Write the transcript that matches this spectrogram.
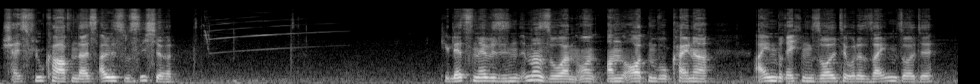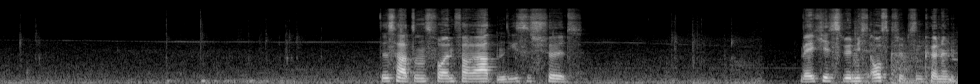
Scheiß Flughafen, da ist alles so sicher. Die letzten Level sind immer so an, an Orten, wo keiner einbrechen sollte oder sein sollte. Das hat uns vorhin verraten, dieses Schild. Welches wir nicht ausknipsen können.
